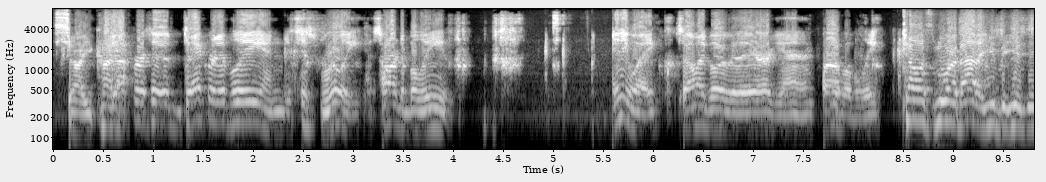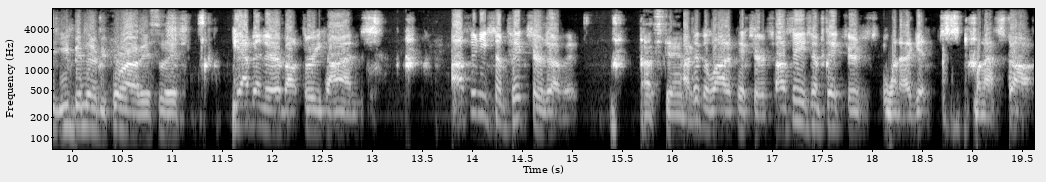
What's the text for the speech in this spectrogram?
So you cut out. Decorative, decoratively, and it's just really it's hard to believe. Anyway, so I'm gonna go over there again, probably. Tell us more about it. You've, you, you've been there before, obviously. Yeah, I've been there about three times. I'll send you some pictures of it. Outstanding. I took a lot of pictures. I'll send you some pictures when I get when I stop.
